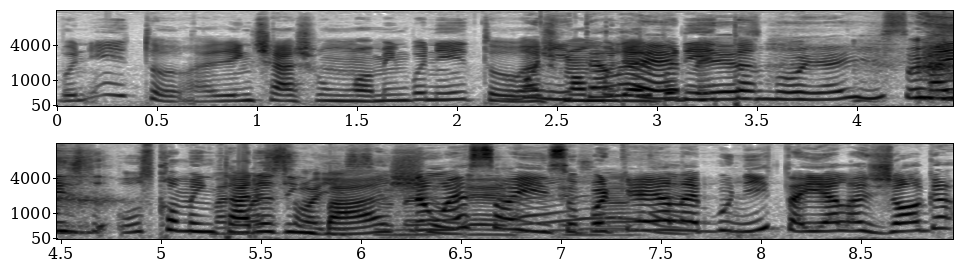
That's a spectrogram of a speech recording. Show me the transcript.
Bonito. A gente acha um homem bonito, acha uma Bonita mulher ela é bonita. Mesmo, e é isso. Mas os comentários Mas não é só isso, embaixo. né? Não é só É, isso, exato. porque ela é bonita e ela joga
